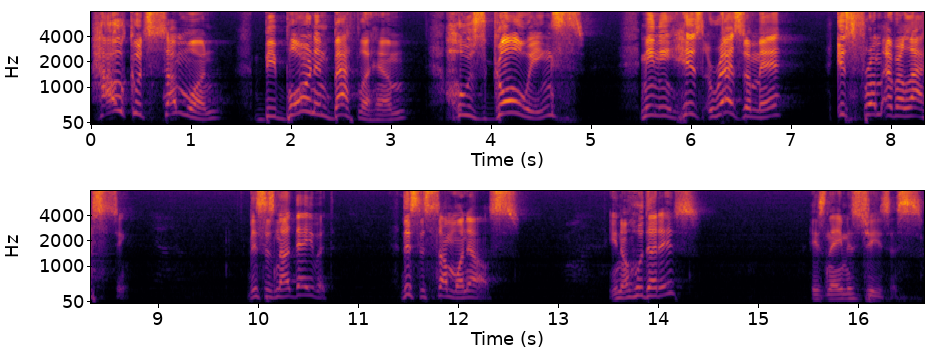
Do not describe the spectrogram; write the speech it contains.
how could someone be born in Bethlehem whose goings, meaning his resume, is from everlasting. This is not David. This is someone else. You know who that is? His name is Jesus.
